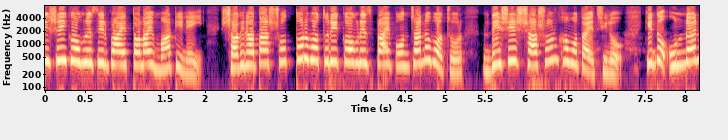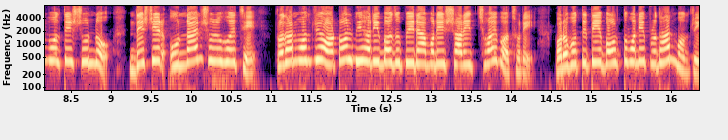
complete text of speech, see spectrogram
দেশেই কংগ্রেসের পায়ের তলায় মাটি নেই। স্বাধীনতা সত্তর বছরে কংগ্রেস প্রায় পঞ্চান্ন বছর দেশের শাসন ক্ষমতায় ছিল। কিন্তু উন্নয়ন বলতে শূন্য। দেশের উন্নয়ন শুরু হয়েছে প্রধানমন্ত্রী অটল বিহারী বাজপেয়ীর আমলে সাড়ে ছয় বছরে। পরবর্তীতে বর্তমানে প্রধানমন্ত্রী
